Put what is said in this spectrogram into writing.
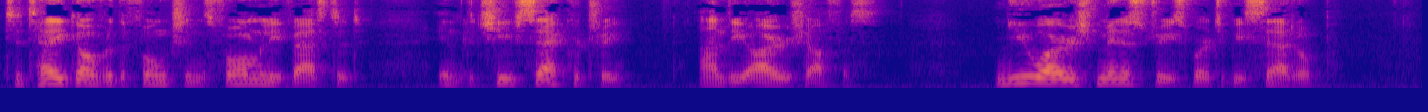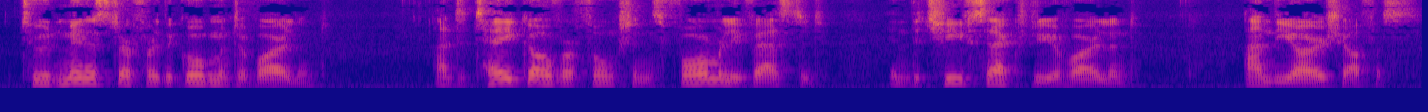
to take over the functions formerly vested in the Chief Secretary and the Irish Office. New Irish ministries were to be set up to administer for the Government of Ireland and to take over functions formerly vested in the Chief Secretary of Ireland and the Irish Office.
